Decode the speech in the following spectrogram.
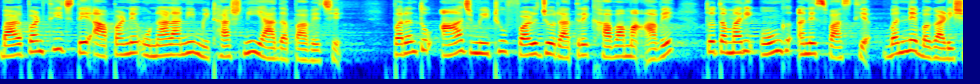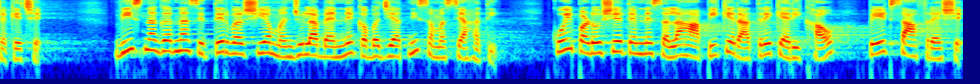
બાળપણથી જ તે આપણને ઉનાળાની મીઠાશની યાદ અપાવે છે. પરંતુ આ જ મીઠું ફળ જો રાત્રે ખાવામાં આવે, તો તમારી ઊંઘ અને સ્વાસ્થ્ય બંને બગાડી શકે છે. વિસનગરના સિત્તેર વર્ષીય મંજુલાબેનને કબજિયાતની સમસ્યા હતી. કોઈ પડોશીએ તેમને સલાહ આપી કે રાત્રે કેરી ખાઓ, પેટ સાફ રહેશે.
